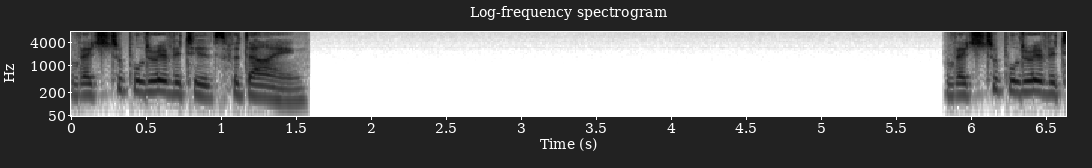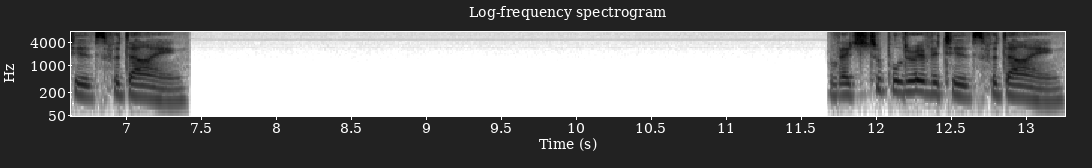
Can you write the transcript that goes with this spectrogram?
Vegetable derivatives for dyeing. Vegetable derivatives for dyeing. Vegetable derivatives for dyeing.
